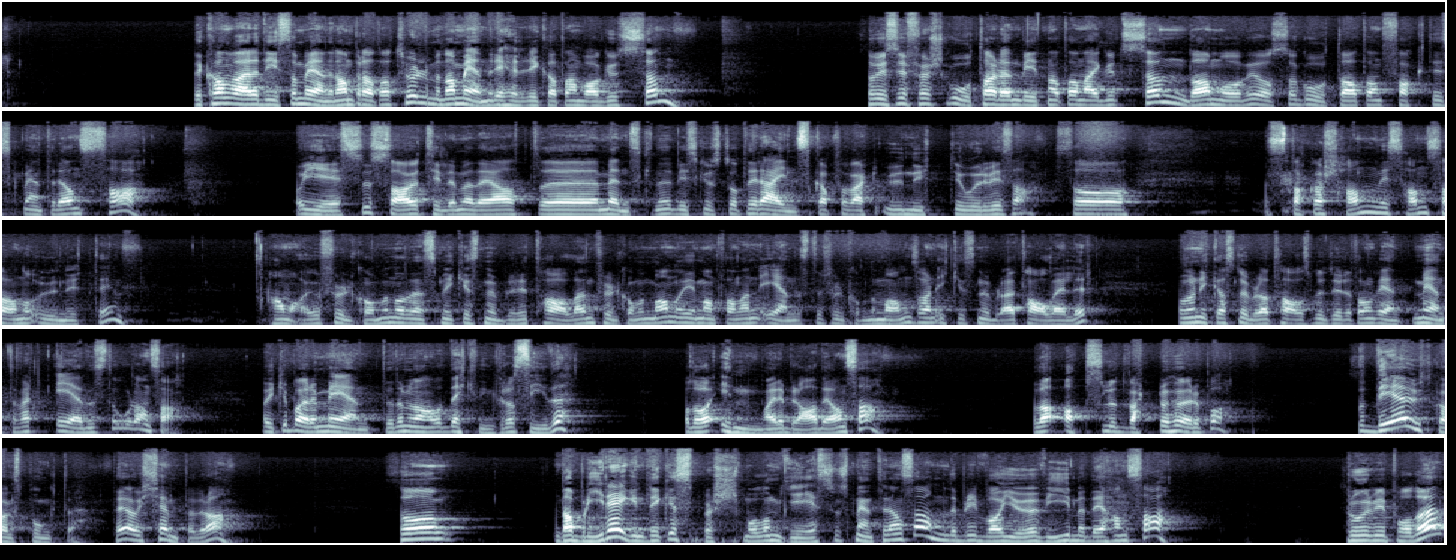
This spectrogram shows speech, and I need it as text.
Det kan være de som mener han prata tull, men da mener de heller ikke at han var Guds sønn. Så hvis vi først godtar den biten at han er Guds sønn, da må vi også godta at han faktisk mente det han sa. Og Jesus sa jo til og med det at uh, menneskene vi skulle stå til regnskap for hvert unyttig ord vi sa. Så stakkars han hvis han sa noe unyttig. Han var jo fullkommen, og den som ikke snubler i tale, er en fullkommen mann. Og i og med at han er den eneste fullkomne mannen, så har han ikke snubla i tale heller. Og når han ikke har snubla i tale, så betyr det at han mente hvert eneste ord han sa. Og ikke bare mente det, men han hadde dekning for å si det. Og det var innmari bra, det han sa. Og det er absolutt verdt å høre på. Så det er utgangspunktet. Det er jo kjempebra. Så da blir det egentlig ikke spørsmål om Jesus mente det han sa, men det blir hva gjør vi med det han sa? Tror vi på det?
